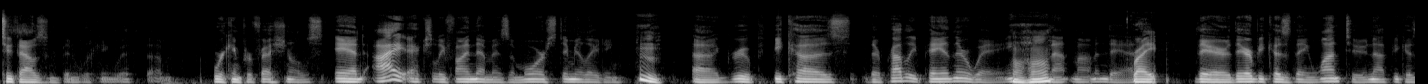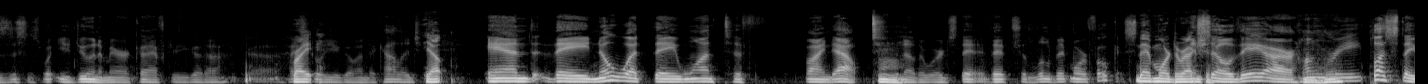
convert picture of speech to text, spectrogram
2000, been working with um, working professionals. And I actually find them as a more stimulating hmm. Uh, group because they're probably paying their way, uh-huh. not mom and dad. Right they're there because they want to, not because this is what you do in America after you go to uh, high right. school, you go into college. Yep. And they know what they want to find out. Mm. In other words, they, that's a little bit more focused. They have more direction. And so they are mm-hmm. hungry. Mm-hmm. Plus, they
